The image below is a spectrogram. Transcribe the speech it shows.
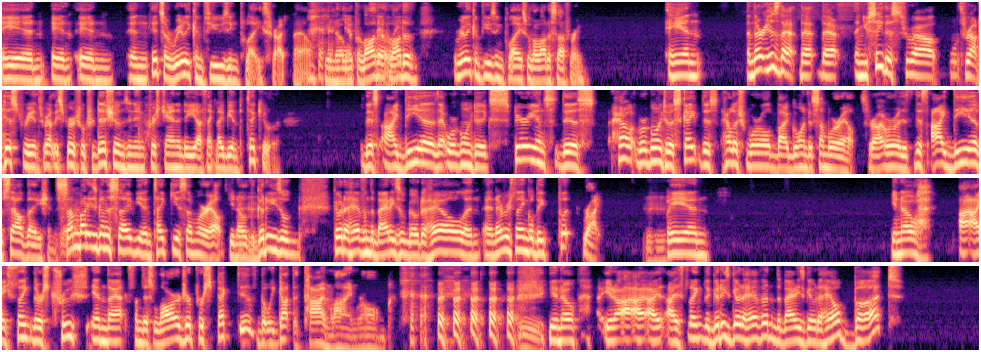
and and and and it's a really confusing place right now, you know, yeah, with a lot of a lot of really confusing place with a lot of suffering. And and there is that that that and you see this throughout throughout history and throughout these spiritual traditions and in Christianity, I think maybe in particular. This idea that we're going to experience this hell we're going to escape this hellish world by going to somewhere else right or this idea of salvation yeah. somebody's going to save you and take you somewhere else you know mm-hmm. the goodies will go to heaven the baddies will go to hell and and everything will be put right mm-hmm. and you know I, I think there's truth in that from this larger perspective, but we got the timeline wrong. mm. You know, you know, I, I I think the goodies go to heaven and the baddies go to hell, but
